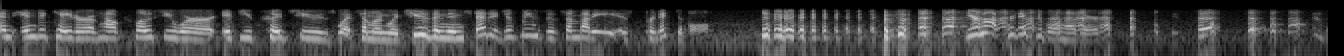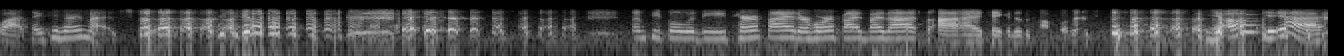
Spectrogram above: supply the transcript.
an indicator of how close you were if you could choose what someone would choose and instead it just means that somebody is predictable. You're not predictable, Heather. Wow, thank you very much. Some people would be terrified or horrified by that. I take it as a compliment. Yeah, oh, yeah.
